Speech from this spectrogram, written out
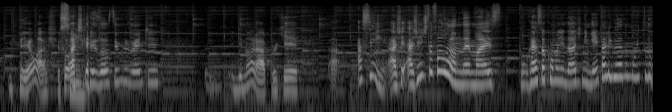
Eu acho. Eu Sim. acho que eles vão simplesmente ignorar, porque. Assim, a, a gente tá falando, né? Mas o resto da comunidade ninguém tá ligando muito, não.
